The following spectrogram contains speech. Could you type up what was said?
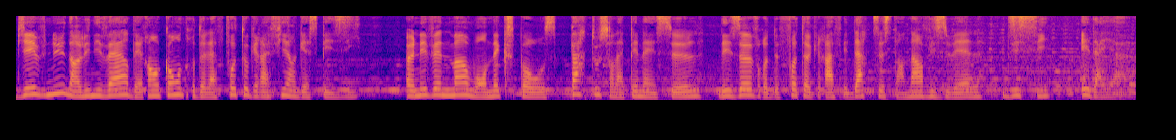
Bienvenue dans l'univers des rencontres de la photographie en Gaspésie, un événement où on expose partout sur la péninsule des œuvres de photographes et d'artistes en art visuel d'ici et d'ailleurs.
